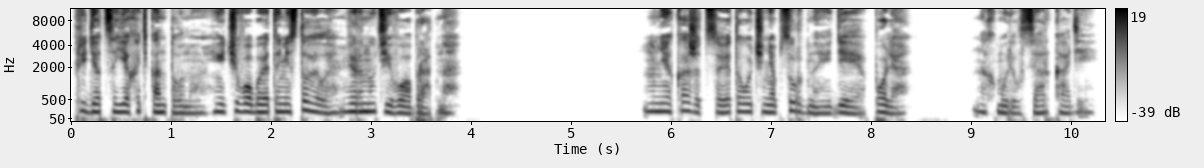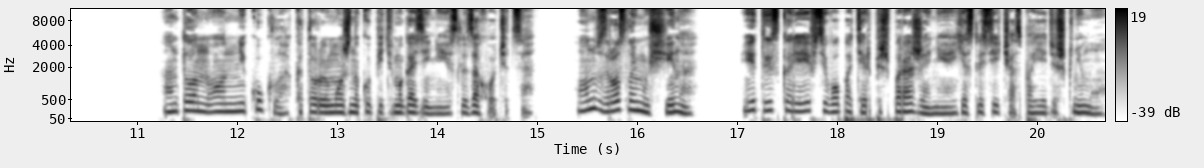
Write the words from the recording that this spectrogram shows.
Придется ехать к Антону, и чего бы это ни стоило, вернуть его обратно. Мне кажется, это очень абсурдная идея, Поля, нахмурился Аркадий. Антон, он не кукла, которую можно купить в магазине, если захочется. Он взрослый мужчина, и ты, скорее всего, потерпишь поражение, если сейчас поедешь к нему.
